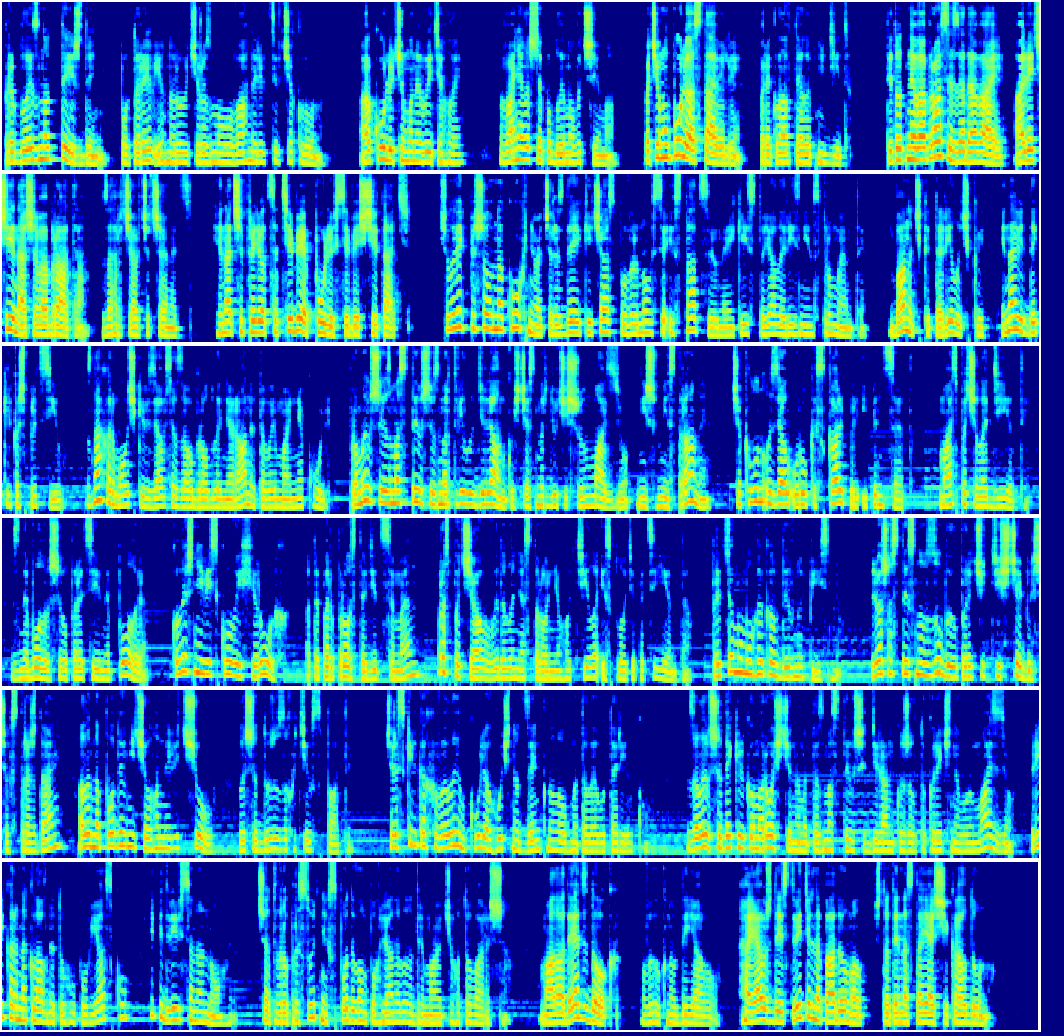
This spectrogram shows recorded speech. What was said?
Приблизно тиждень, повторив, ігноруючи розмову вагнерівців чаклун. А кулю чому не витягли? Ваня лише поблимав очима. Почему пулю оставили? переклав телепню дід. Ти тут не вопроси задавай, а лечи нашего брата, загарчав чеченець. Іначе придется тебе пулі в себе считать. Чоловік пішов на кухню, а через деякий час повернувся із стацією, на якій стояли різні інструменти баночки, тарілочки і навіть декілька шприців. Знахар мовчки взявся за оброблення рани та виймання куль. Промивши і змастивши змертвілу ділянку ще смердючішою маззю, ніж вміст рани, чаклун узяв у руки скальпель і пінцет. Мазь почала діяти. Знеболивши операційне поле, колишній військовий хірург, а тепер просто дід Семен, розпочав видалення стороннього тіла із плоті пацієнта. При цьому мугикав дивну пісню. Льоша стиснув зуби у перечутті ще більших страждань, але на подив нічого не відчув, лише дуже захотів спати. Через кілька хвилин куля гучно дзенькнула об металеву тарілку. Заливши декількома розчинами та змастивши ділянку жовтокоричневою маззю, лікар наклав нетугу пов'язку і підвівся на ноги. Четверо присутніх з подивом поглянули на дрімаючого товариша. Молодець, док. вигукнув диявол. А я уж действительно подумав, що ти настоящий колдун.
